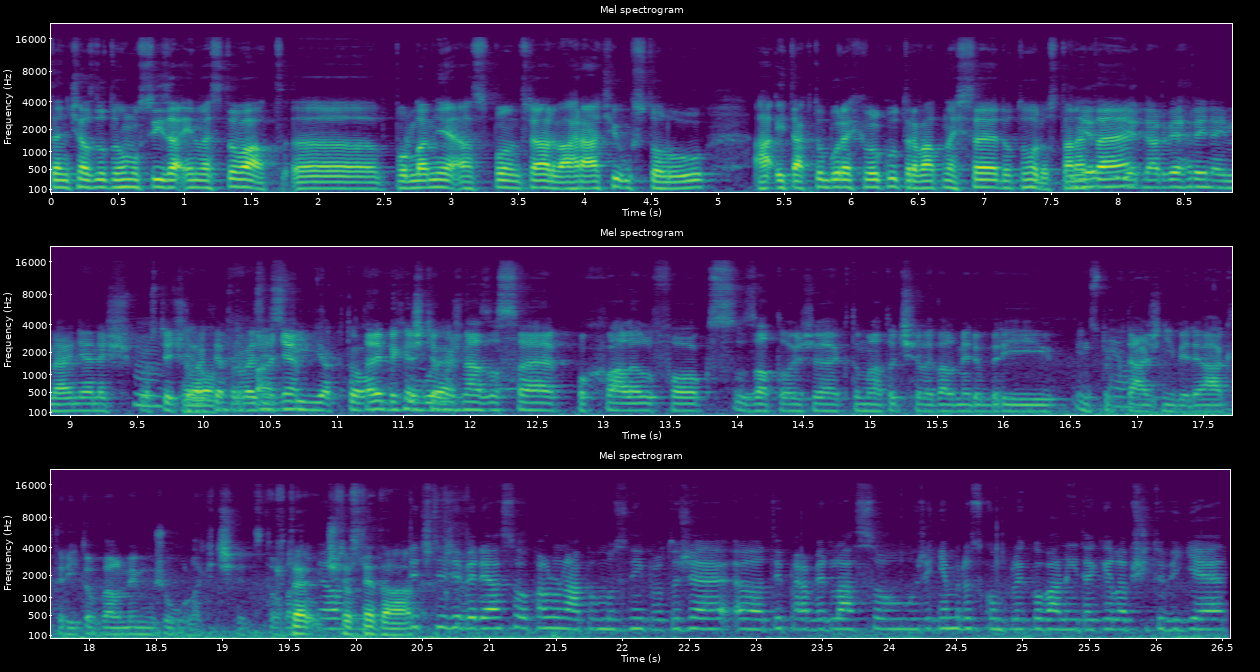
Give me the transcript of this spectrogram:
ten čas do toho musí zainvestovat uh, podle mě aspoň třeba dva hráči u stolu a i tak to bude chvilku trvat, než se do toho dostanete. Je, jedna, dvě hry nejméně, než prostě člověk Jo. teprve zjistí, jak to Tady bych ještě funguje. možná zase pochválil Fox za to, že k tomu natočili velmi dobrý instruktážní videa, který to velmi můžou ulehčit. Kte- Tohle Jo, Přesně tak. Ty čtyři videa jsou opravdu nápomocný, protože uh, ty pravidla jsou, řekněme, dost komplikovaný, tak je lepší to vidět.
